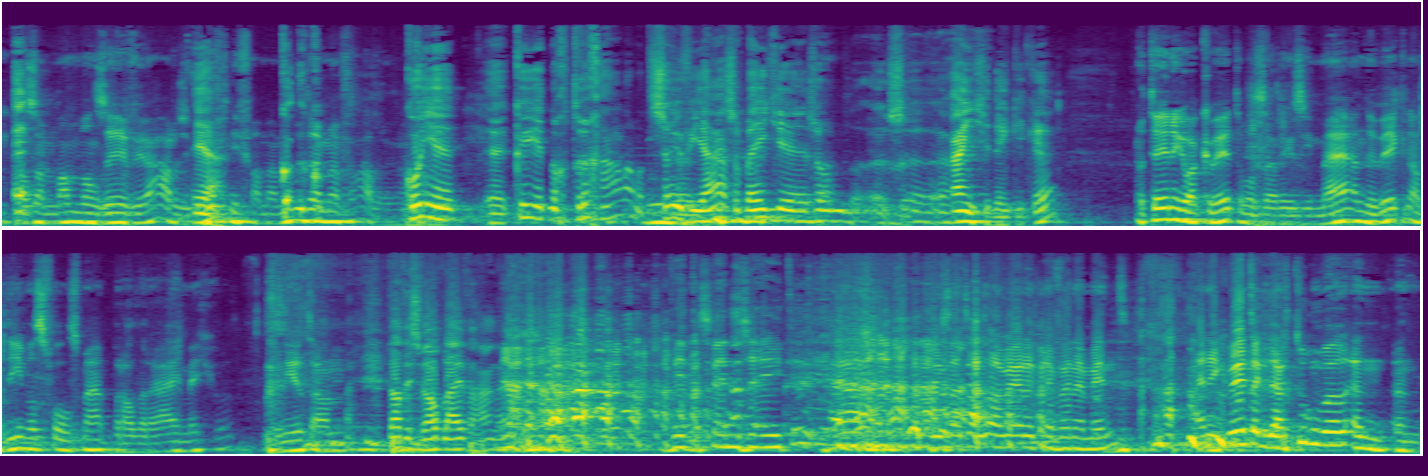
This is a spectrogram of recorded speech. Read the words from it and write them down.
Ik was een man van zeven jaar, dus ik Ja. niet van mijn Kon- moeder en mijn vader. kon je, eh, kun je het nog terughalen? Want zeven jaar is een beetje zo'n eh, eh, randje, denk ik, hè? Het enige wat ik weet was ergens in mei en de week nadien was volgens mij braderij in Mechelen. Ik weet niet het aan Dat is wel blijven hangen. Witte pensen eten. dus dat was alweer een evenement. En ik weet dat ik daar toen wel een, een,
